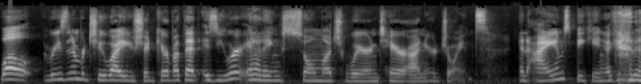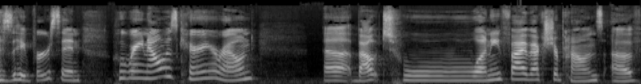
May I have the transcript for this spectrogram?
Well, reason number two why you should care about that is you are adding so much wear and tear on your joints. And I am speaking again as a person who right now is carrying around uh, about 25 extra pounds of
